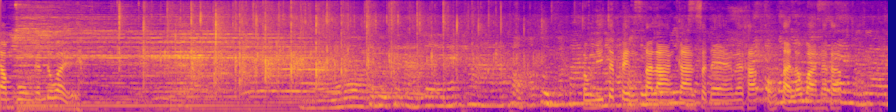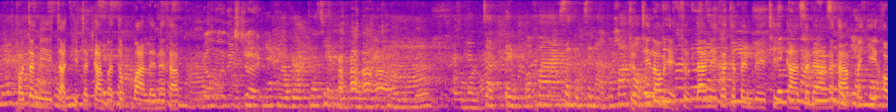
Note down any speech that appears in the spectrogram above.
ลำวงกันด้วย ตรงนี้จะเป็นตารางการแสดงนะครับของแต่ละวันนะครับเขาจะมีจัดกิจกรรมกันทุกวันเลยนะครับนะคะวัดพระเชตุพนนะคะโอ้ จัดเต็มมากๆสนุกสนานมากๆจุดที่เราเห็นจุดแรกนี่ก็จะเป็นเวทีการแสดงนะครับเมื่อกี้เขา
